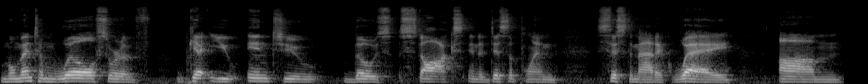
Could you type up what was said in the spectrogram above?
momentum will sort of get you into those stocks in a disciplined systematic way um,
